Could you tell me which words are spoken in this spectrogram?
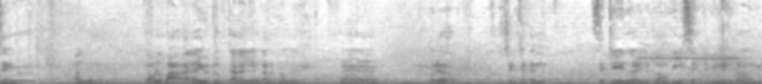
സെയിം അതുപോലെ നമ്മൾ പല യൂട്യൂബ് ചാനലിലും കണ്ടിട്ടുണ്ട്. ഒരു ചെടിച്ചട്ടി സെറ്റ് ചെയ്ത് കഴിഞ്ഞിട്ട് നമുക്ക് ഈ സെറ്റ് പിന്നെ എടുക്കണമെങ്കിൽ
